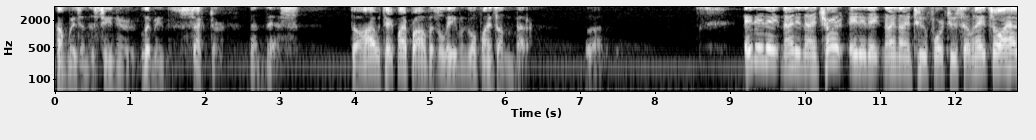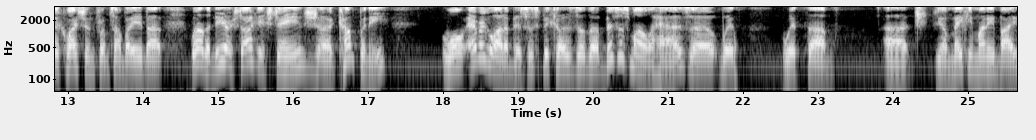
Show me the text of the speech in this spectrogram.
companies in the senior living sector than this. So I would take my profits, leave, and go find something better. What I would. 888-99 chart 888-992-4278 so i had a question from somebody about well the new york stock exchange uh, company won't ever go out of business because of the business model it has uh, with with um, uh, you know making money by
